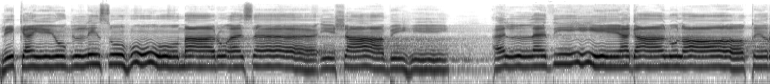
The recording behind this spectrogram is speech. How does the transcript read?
لكي يجلسه مع رؤساء شعبه الذي يجعل العاقر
